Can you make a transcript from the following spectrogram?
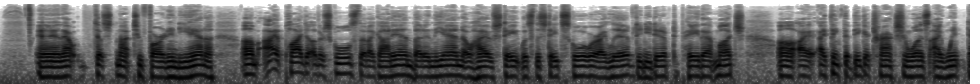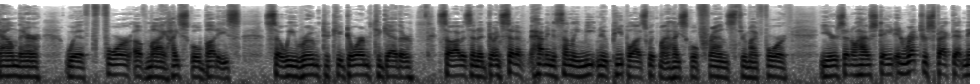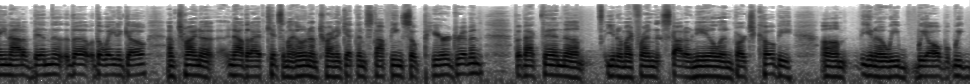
and that just not too far in Indiana. Um, I applied to other schools that I got in, but in the end, Ohio State was the state school where I lived, and you didn't have to pay that much. Uh, I, I think the big attraction was I went down there with four of my high school buddies. So we roomed to, dormed together. So I was in a instead of having to suddenly meet new people, I was with my high school friends through my four years at Ohio State. In retrospect, that may not have been the, the, the way to go. I'm trying to now that I have kids of my own, I'm trying to get them to stop being so peer driven. But back then, um, you know, my friend Scott O'Neill and Bart Jacoby um, you know, we we all we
